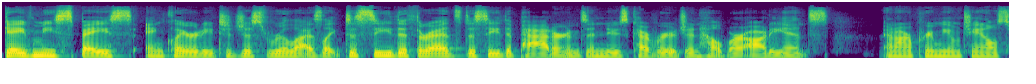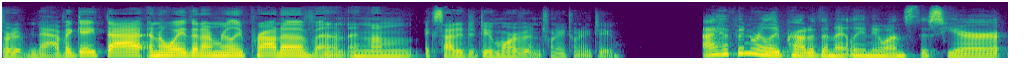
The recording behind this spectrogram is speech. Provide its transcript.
gave me space and clarity to just realize, like, to see the threads, to see the patterns in news coverage and help our audience and our premium channel sort of navigate that in a way that I'm really proud of. And, and I'm excited to do more of it in 2022. I have been really proud of the Nightly Nuance this year.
